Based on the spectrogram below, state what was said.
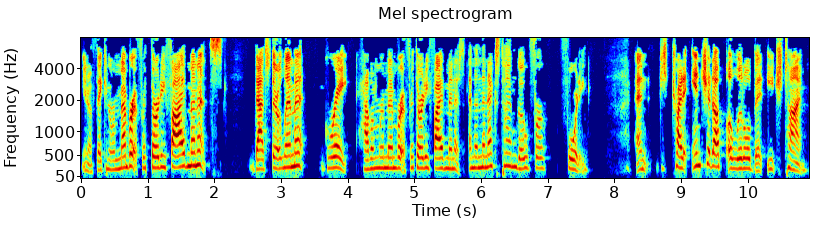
You know if they can remember it for 35 minutes that's their limit. Great. Have them remember it for 35 minutes and then the next time go for 40 and just try to inch it up a little bit each time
